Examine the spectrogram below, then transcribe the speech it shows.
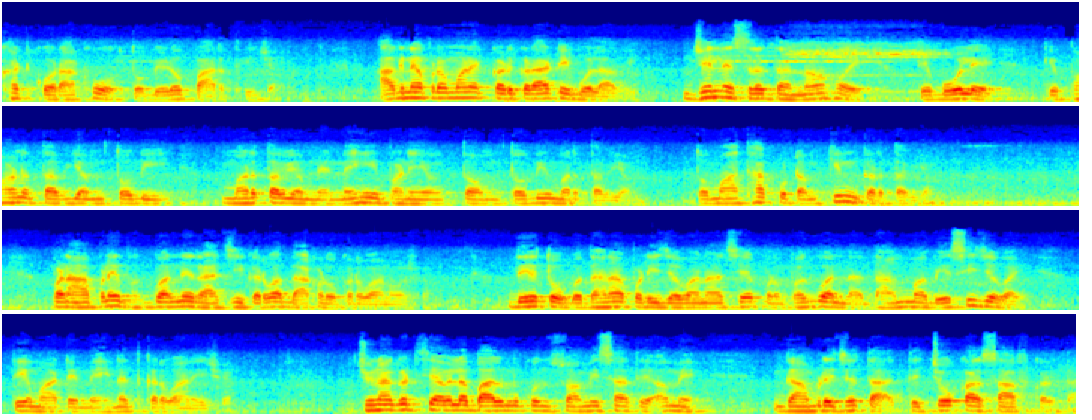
ખટકો રાખવો તો બેડો પાર થઈ જાય. આજ્ઞા પ્રમાણે કડકડાટી બોલાવી. જેને શ્રદ્ધા ન હોય તે બોલે કે ભણતવ્યમ તો બી મર્તવ્યમ ને નહીં ભણ્યું તમ તો બી મર્તવ્યમ. તો માથા કુટમ કિમ કર્તવ્યમ? પણ આપણે ભગવાનને રાજી કરવા દાખલો કરવાનો છે. દેહ તો બધાના પડી જવાના છે, પણ ભગવાનના ધામમાં બેસી જવાય તે માટે મહેનત કરવાની છે. જુનાગઢથી આવેલા બાલમુકુંદ સ્વામી સાથે અમે ગામડે જતા તે ચોકા સાફ કરતા,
